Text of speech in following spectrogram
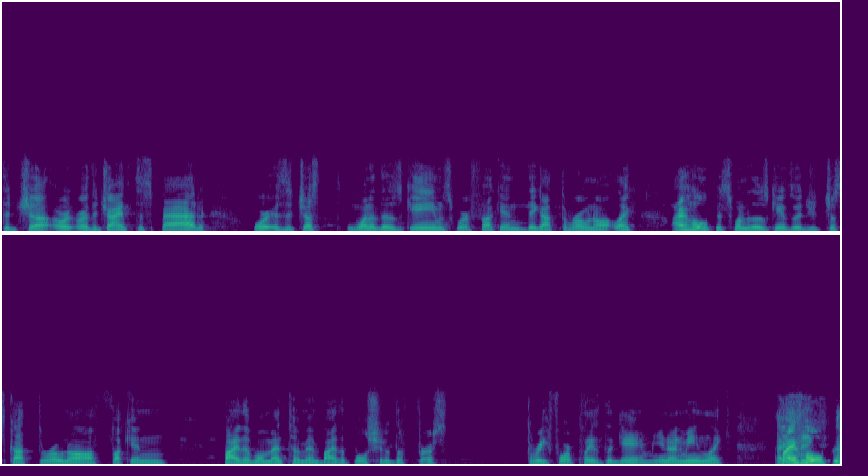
the Gi- or, or the Giants this bad or is it just one of those games where fucking they got thrown off like I hope it's one of those games where you just got thrown off fucking by the momentum and by the bullshit of the first three four plays of the game. You know what I mean? Like I My think- hope is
